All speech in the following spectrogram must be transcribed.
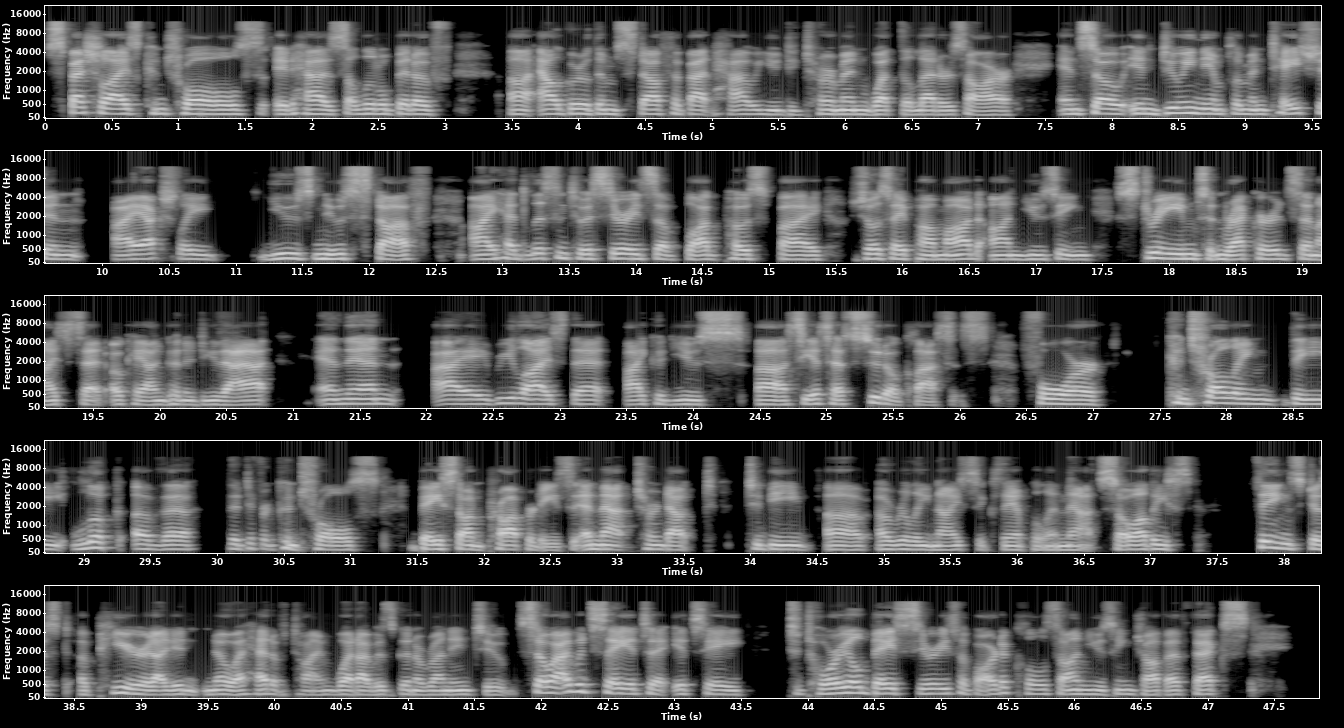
specialized controls. It has a little bit of uh, algorithm stuff about how you determine what the letters are. And so in doing the implementation, I actually use new stuff. I had listened to a series of blog posts by José Paumard on using streams and records. And I said, okay, I'm going to do that. And then I realized that I could use uh, CSS pseudo classes for controlling the look of the the different controls based on properties, and that turned out to be uh, a really nice example in that. So all these things just appeared. I didn't know ahead of time what I was going to run into. So I would say it's a it's a tutorial based series of articles on using JavaFX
